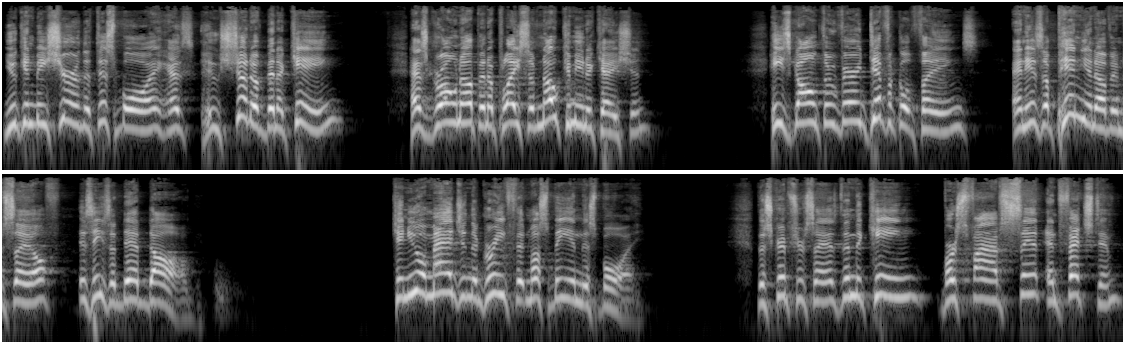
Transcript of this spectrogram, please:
you can be sure that this boy has, who should have been a king, has grown up in a place of no communication. He's gone through very difficult things, and his opinion of himself is he's a dead dog. Can you imagine the grief that must be in this boy? The scripture says, Then the king, verse 5, sent and fetched him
